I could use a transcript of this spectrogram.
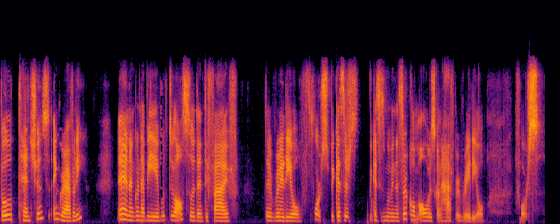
both tensions and gravity, and I'm going to be able to also identify the radial force because there's because it's moving in a circle, I'm always going to have a radial force.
